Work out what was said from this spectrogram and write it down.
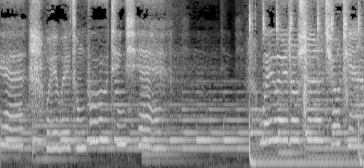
月，微微从不停歇，微微就是秋天。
